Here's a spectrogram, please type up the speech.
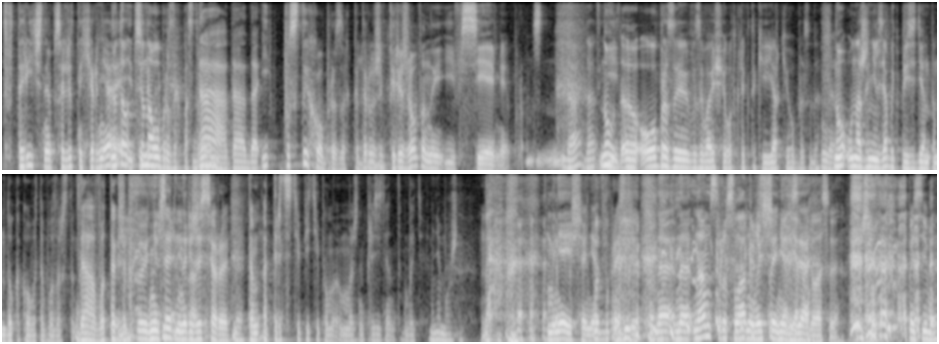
вторичная абсолютно херня. Ну, это все на образах построено. Да, да, да. И пустых образах, которые уже пережеваны и всеми просто. Да, да. Ну, э, образы, вызывающие отклик, такие яркие образы, да. Но у нас же нельзя быть президентом до какого-то возраста. Да, вот так же нельзя на режиссеры. Там от 35 25, по-моему, можно президентом быть. Мне можно. Мне еще нет, прости. Нам с Русланом еще нельзя. Я проголосую. Спасибо.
